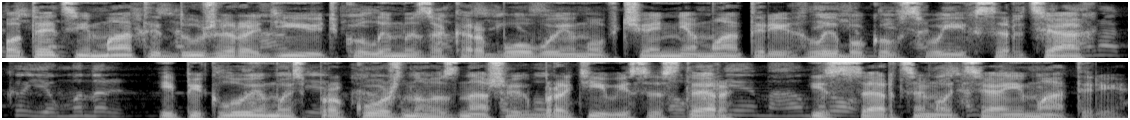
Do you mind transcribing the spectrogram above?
Отець і мати дуже радіють, коли ми закарбовуємо вчення матері глибоко в своїх серцях і піклуємось про кожного з наших братів і сестер із серцем отця і матері.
